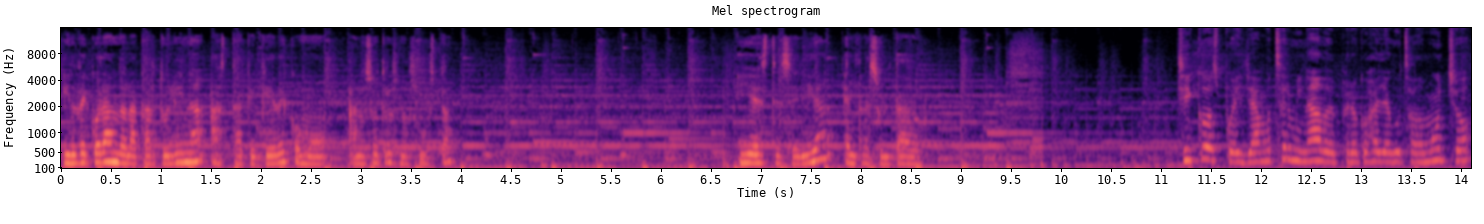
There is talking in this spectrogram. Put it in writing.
ir decorando la cartulina hasta que quede como a nosotros nos gusta. Y este sería el resultado. Chicos, pues ya hemos terminado, espero que os haya gustado mucho.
